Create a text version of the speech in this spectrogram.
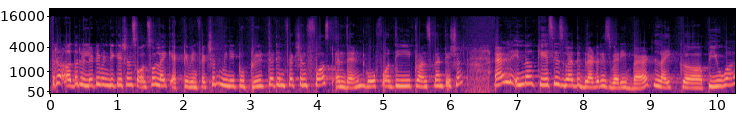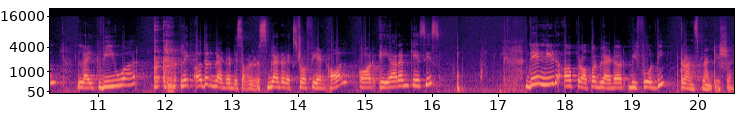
There are other relative indications also like active infection. We need to treat that infection first and then go for the transplantation. And in the cases where the bladder is very bad like uh, PUVAL, like VUR, like other bladder disorders, bladder exstrophy and all or ARM cases, they need a proper bladder before the transplantation.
